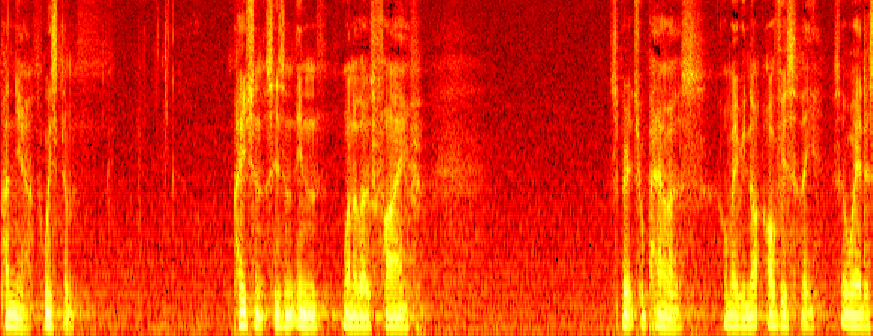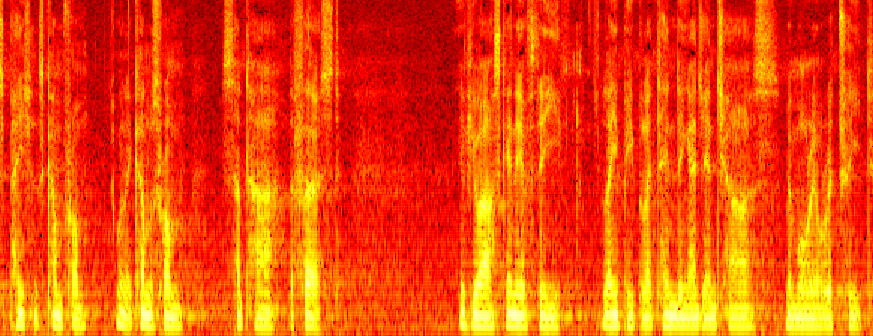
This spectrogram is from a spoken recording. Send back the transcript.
panya, wisdom. Patience isn't in one of those five spiritual powers, or maybe not obviously. So, where does patience come from? Well, it comes from saddha, the first. If you ask any of the lay people attending Ajahn Chah's memorial retreat,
